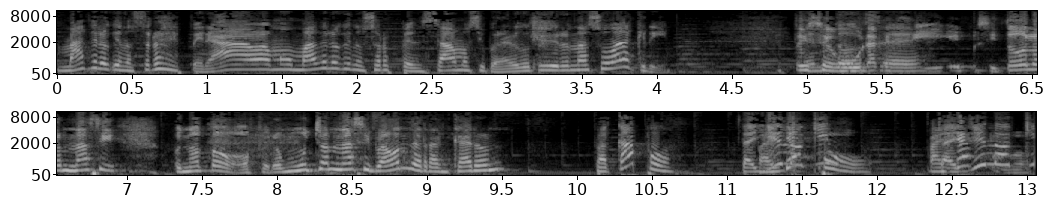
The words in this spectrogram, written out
Más de lo que nosotros esperábamos, más de lo que nosotros pensamos y por algo tuvieron a su Macri. Estoy segura que sí. Si todos los nazis, no todos, pero muchos nazis, ¿para dónde arrancaron? Pa' acá, po. Está Pa' lleno aquí. Está lleno aquí.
